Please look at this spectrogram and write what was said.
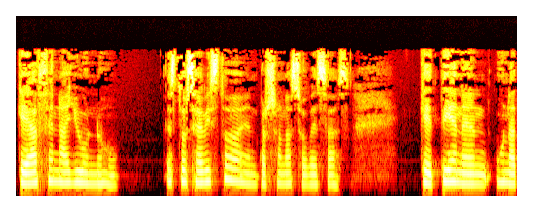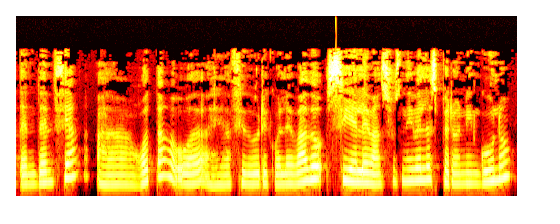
que hacen ayuno, esto se ha visto en personas obesas, que tienen una tendencia a gota o a ácido úrico elevado, sí elevan sus niveles, pero ninguno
